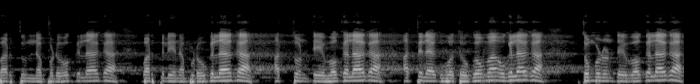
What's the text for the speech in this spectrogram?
భర్త ఉన్నప్పుడు ఒకలాగా భర్త లేనప్పుడు ఒకలాగా అత్త ఉంటే ఒకలాగా అత్త లేకపోతే ఒక ఒకలాగా తమ్ముడు ఉంటే ఒకలాగా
